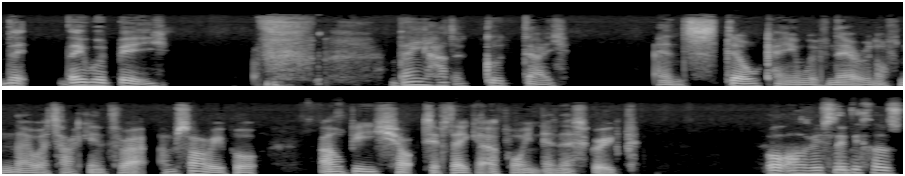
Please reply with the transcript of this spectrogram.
They they would be. They had a good day, and still came with near enough no attacking threat. I'm sorry, but I'll be shocked if they get a point in this group. Well, obviously because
